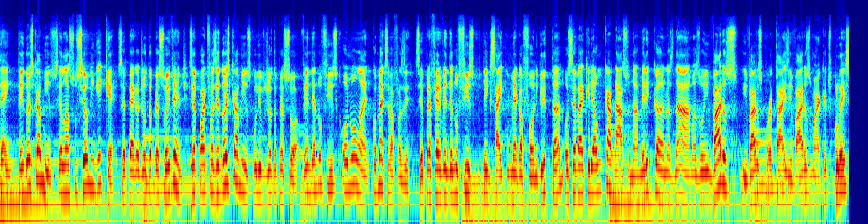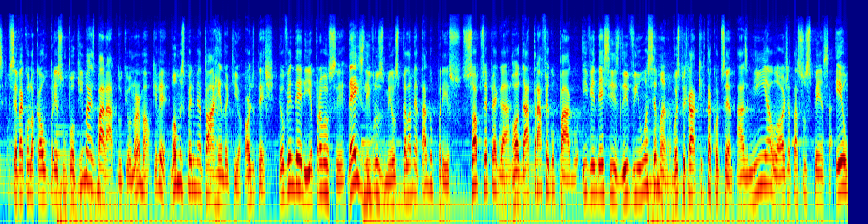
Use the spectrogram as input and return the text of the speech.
Tem. Tem dois caminhos. Você lança o seu, ninguém quer. Você pega de outra pessoa e vende. Você pode fazer dois caminhos com o livro de outra pessoa: vender no físico ou no online. Como é que você vai fazer? Você prefere vender no físico? Tem que sair com o megafone gritando? Ou você vai criar um cadastro na Americanas, na Amazon, em vários, em vários portais, em vários vários marketplaces, você vai colocar um preço um pouquinho mais barato do que o normal. Quer ver? Vamos experimentar uma renda aqui, ó. Olha o teste. Eu venderia para você 10 livros meus pela metade do preço, só para você pegar, rodar tráfego pago e vender esses livros em uma semana. Vou explicar o que está acontecendo. A minha loja está suspensa. Eu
